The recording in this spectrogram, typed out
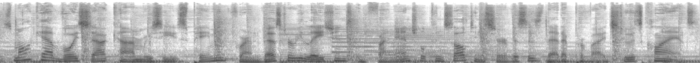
SmallCapVoice.com receives payment for investor relations and financial consulting services that it provides to its clients.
